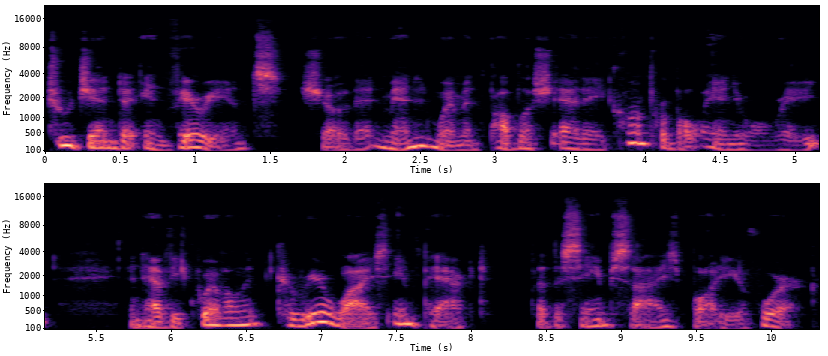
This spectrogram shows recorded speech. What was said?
Two gender invariants show that men and women publish at a comparable annual rate and have equivalent career wise impact for the same size body of work.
